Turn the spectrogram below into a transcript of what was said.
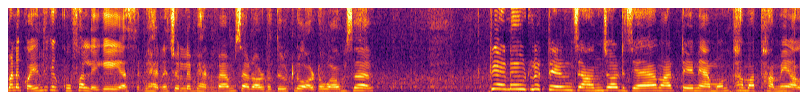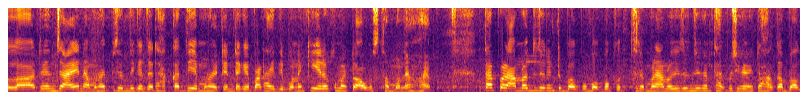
মানে কয়েকদিন থেকে কুফা লেগেই আছে। ভ্যানে চললে ভ্যান পাংচার, অটোতে উঠল অটো পাংচার। ট্রেনে উঠলে ট্রেন যানজট জ্যাম, আর ট্রেন এমন থামা থামে আল্লাহ, ট্রেন যায় না। মনে হয় পিছন দিকে যা ধাক্কা দিয়ে মনে হয় ট্রেনটাকে পাঠাই দিব। নাকি এরকম একটা অবস্থা মনে হয়। তারপর আমরা দুজন একটু বক বক বক করতেছিলাম। মানে আমরা দুজন যেখানে থাকব সেখানে একটু হালকা বক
